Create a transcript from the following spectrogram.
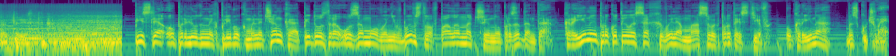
характеристика. Після оприлюднених плівок Мельниченка підозра у замовленні вбивства впала на чинного президента. Країною прокотилася хвиля масових протестів. Україна без кучми.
